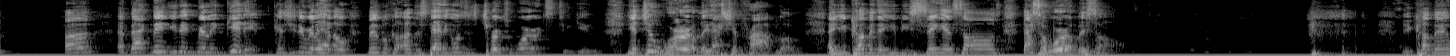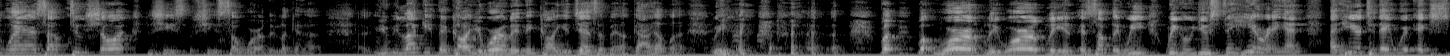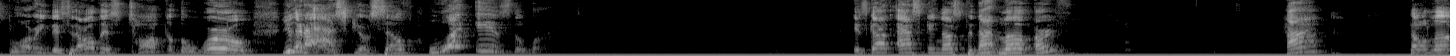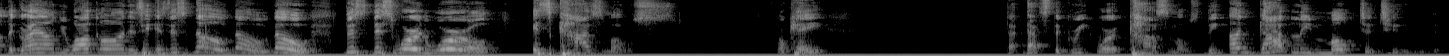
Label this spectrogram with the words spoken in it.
Huh? And back then you didn't really get it because you didn't really have no biblical understanding. It was just church words to you. You're too worldly. That's your problem. And you come in and you be singing songs. That's a worldly song. you come in wearing something too short. She's she's so worldly. Look at her. Uh, you'd be lucky if they call you worldly and didn't call you Jezebel. God help her. We, but but worldly, worldly is something we we were used to hearing, and and here today we're exploring this and all this talk of the world. You got to ask yourself, what is the world? Is God asking us to not love earth? Huh? Don't love the ground you walk on. Is, is this? No, no, no. This, this word world is cosmos. Okay? That, that's the Greek word cosmos. The ungodly multitude,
